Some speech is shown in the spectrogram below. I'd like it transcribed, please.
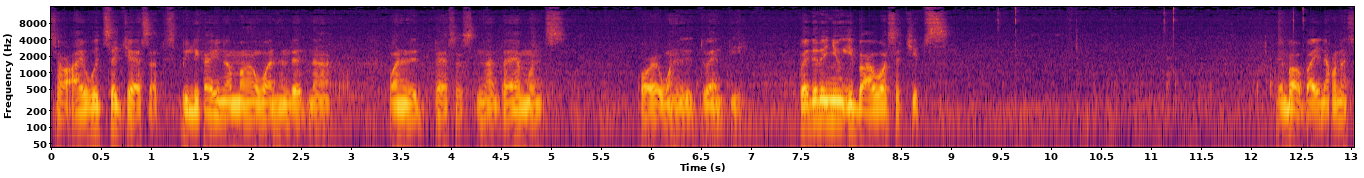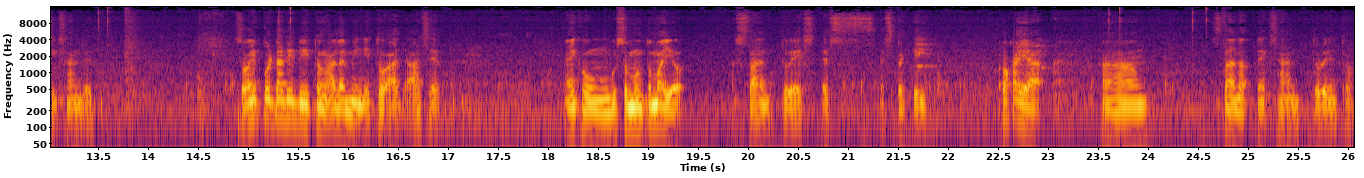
So I would suggest at least bili kayo ng mga 100 na 100 pesos na diamonds or 120. Pwede rin yung ibawa sa chips. Halimbawa, bayin ako ng 600. So, ang importante dito ang alamin, ito add asset. Ay, kung gusto mong tumayo, stand to ex ex. O kaya, um, stand up next hand. Tuloy nito.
